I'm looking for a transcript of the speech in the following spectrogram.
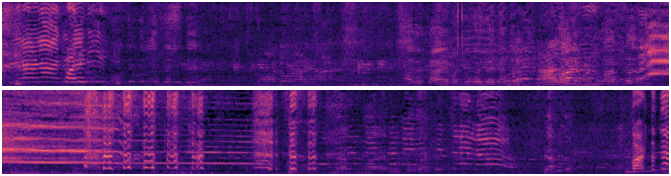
ਸਿਰਾਣਾ ਆ ਜੂਗਾ ਪਰੀ ਵੱਢਦਾ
